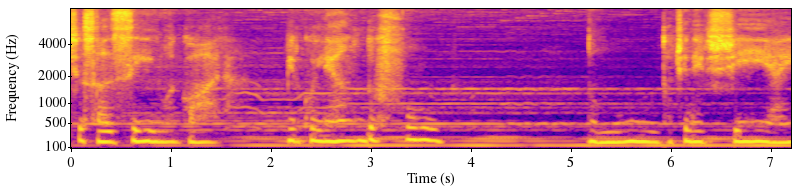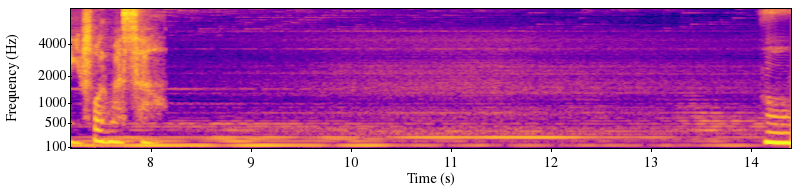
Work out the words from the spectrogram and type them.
lhe deixo sozinho agora, mergulhando fundo no mundo de energia e informação. Om.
